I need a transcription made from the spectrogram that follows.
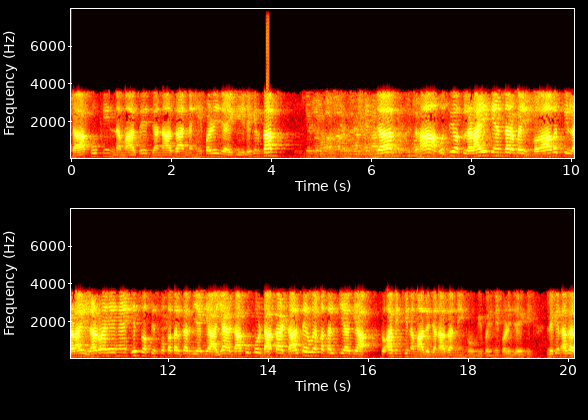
ڈاکو کی نماز جنازہ نہیں پڑھی جائے گی، لیکن کب؟ جب ہاں اسی وقت لڑائی کے اندر بھائی، بغاوت کی لڑائی لڑ رہے ہیں، اس وقت اس کو قتل کر دیا گیا، یا ڈاکو کو ڈاکہ ڈالتے ہوئے قتل کیا گیا، تو اب ان کی نماز جنازہ نہیں ہوگی بھائی، نہیں پڑی جائے گی۔ لیکن اگر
